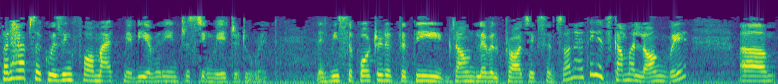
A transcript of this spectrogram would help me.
perhaps a quizzing format may be a very interesting way to do it. Then we supported it with the ground level projects and so on. I think it's come a long way. Um,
